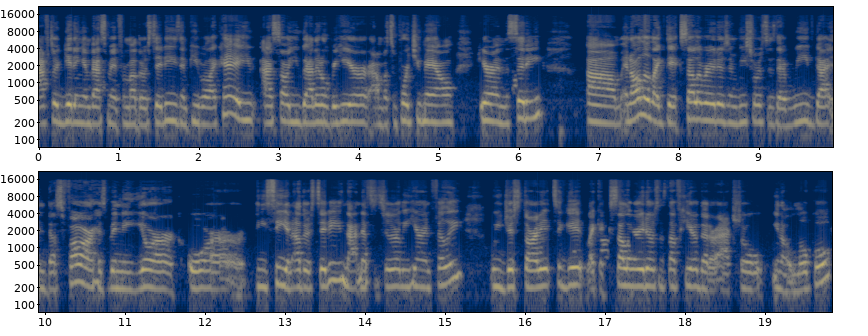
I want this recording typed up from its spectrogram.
after getting investment from other cities, and people are like, "Hey, you, I saw you got it over here. I'm gonna support you now here in the city." Um, and all of like the accelerators and resources that we've gotten thus far has been New York or DC and other cities, not necessarily here in Philly. We just started to get like accelerators and stuff here that are actual, you know, local.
